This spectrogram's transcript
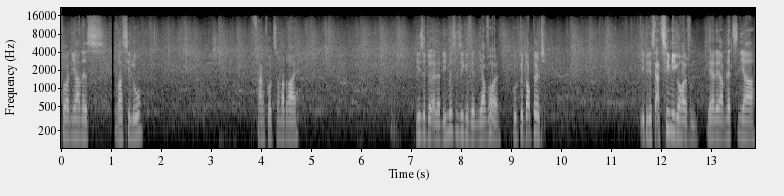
von Janis Vassilou. Frankfurts Nummer 3. Diese Duelle, die müssen sie gewinnen. Jawohl. Gut gedoppelt. Idris Azimi geholfen. Der, der am letzten Jahr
